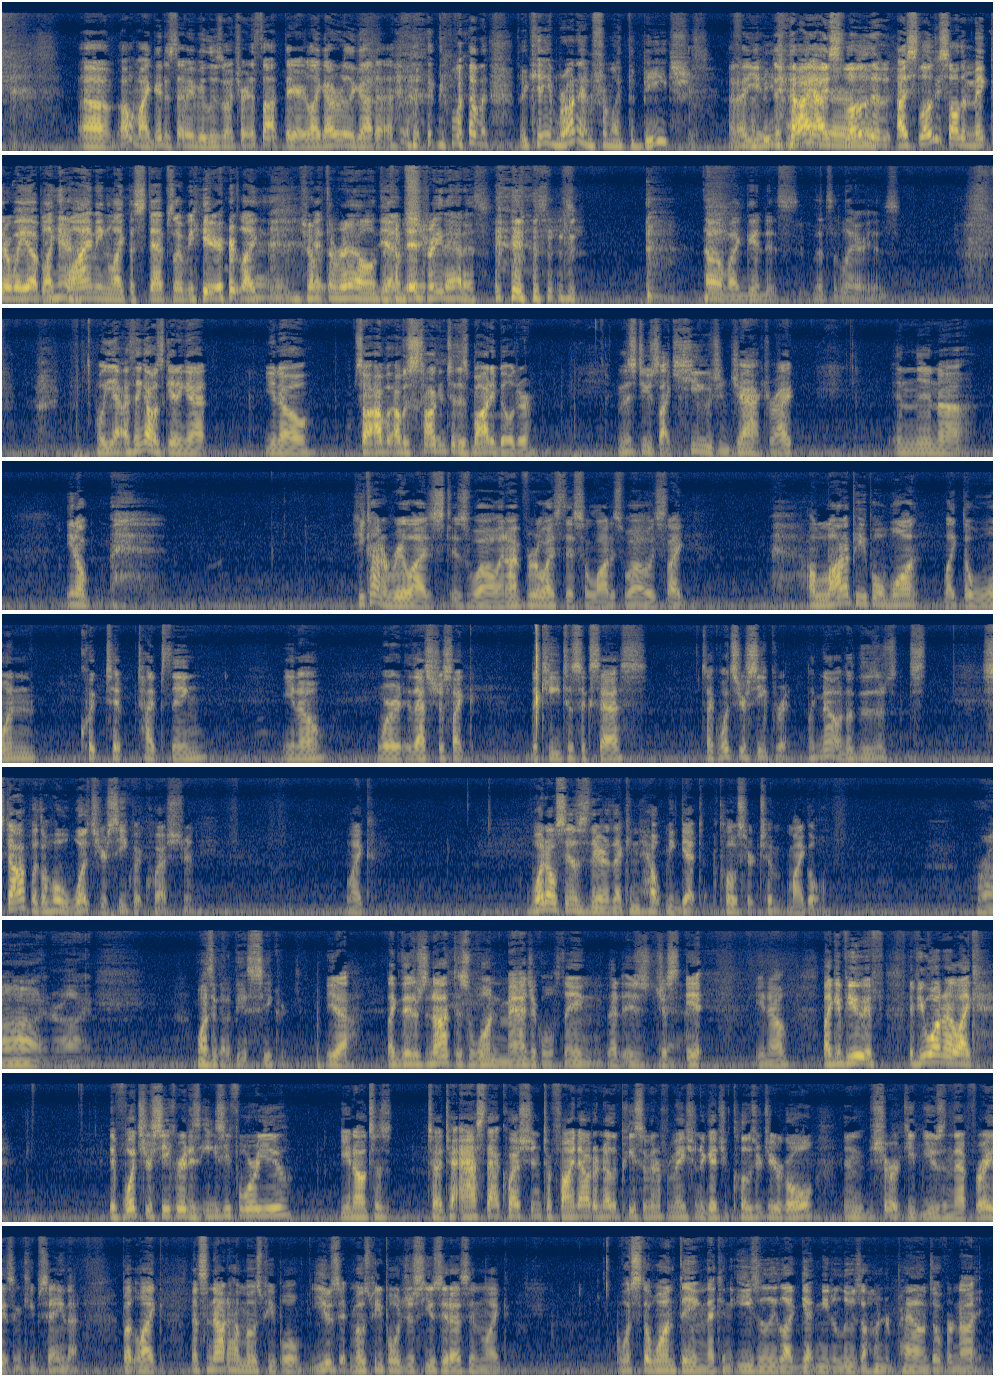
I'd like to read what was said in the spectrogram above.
um, oh my goodness, that made me lose my train of thought there. Like I really gotta. well, they came running from like the beach. I know you. I, I slowly, I slowly saw them make their way up, like Yeah. climbing like the steps over here, like. Jump the rail. They yeah, come it- straight at us. oh my goodness, that's hilarious. Well, yeah, I think I was getting at, you know, so I was talking to this bodybuilder, and this dude's like huge and jacked, right? And then, uh, you know, he kind of realized as well, and I've realized this a lot as well. It's like a lot of people want like the one quick tip type thing, you know, where that's just like the key to success. It's like, what's your secret? Like, no, th- th- there's, stop with the whole "what's your secret" question. Like, what else is there that can help me get closer to my goal? Right, right. Why is it got to be a secret? Yeah, like there's not this one magical thing that is just Yeah. it. You know, like if you if if you want to like, if what's your secret is easy for you, you know, to to to ask that question to find out another piece of information to get you closer to your goal, then sure, keep using that phrase and keep saying that. But like that's not how most people use it. Most people just use it as in like, what's the one thing that can easily like get me to lose hundred pounds overnight?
